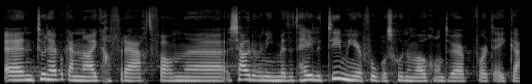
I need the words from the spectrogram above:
En toen heb ik aan Nike gevraagd van... Uh, zouden we niet met het hele team hier voetbalschoenen mogen ontwerpen voor het EK?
